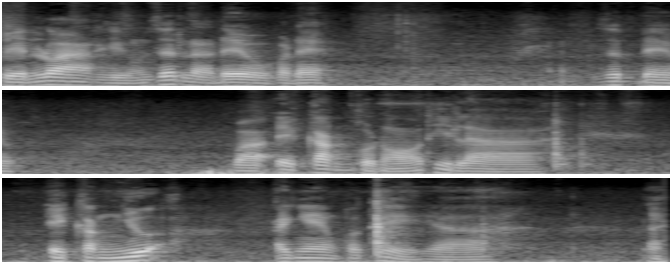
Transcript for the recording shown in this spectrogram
tuyến loa thì cũng rất là đều và đẹp. Rất đều. Và e căng của nó thì là e căng nhựa. Anh em có thể à, đây,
